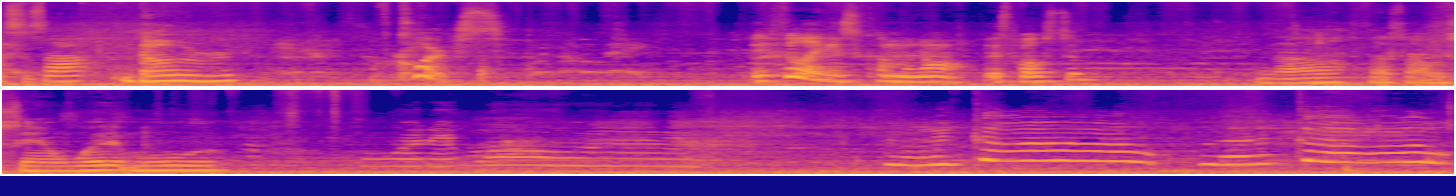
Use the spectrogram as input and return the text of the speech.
Glasses off. Duh. Of course. You feel like it's coming off. It's supposed to. No, that's all we're saying. Wet it more. Let it go. Let it go. Let it go.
